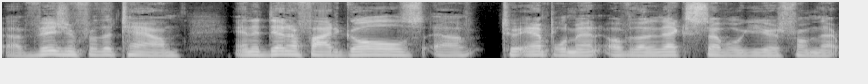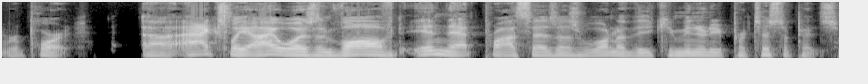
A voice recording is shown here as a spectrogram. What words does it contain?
uh, vision for the town and identified goals uh, to implement over the next several years from that report. Uh, actually, I was involved in that process as one of the community participants.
